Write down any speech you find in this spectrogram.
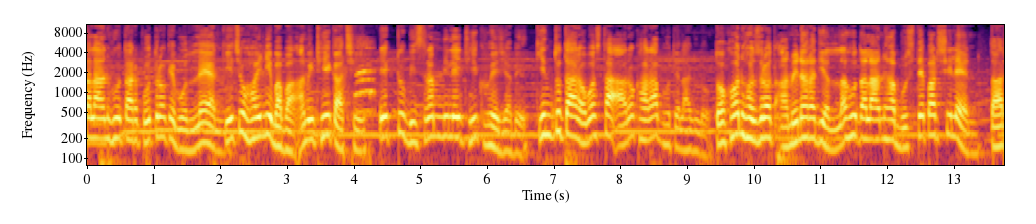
আনহু তার পুত্রকে বললেন, কিছু হয়নি বাবা, আমি ঠিক আছি। একটু বিশ্রাম নিলেই ঠিক হয়ে যাবে। কিন্তু তার অবস্থা আরও খারাপ হতে লাগল। তখন হজরত আমিনা রাদি আল্লাহ আনহা বুঝতে পারছিলেন তার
